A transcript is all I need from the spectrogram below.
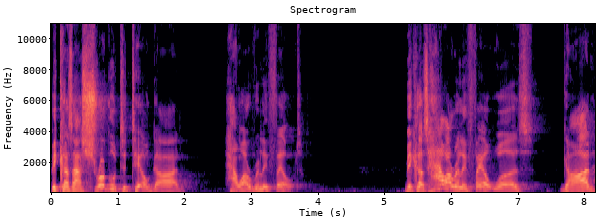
because I struggled to tell God how I really felt. Because how I really felt was, God,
